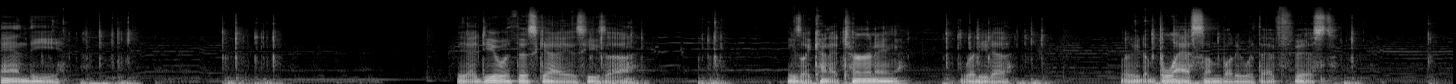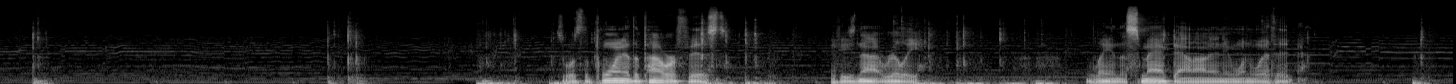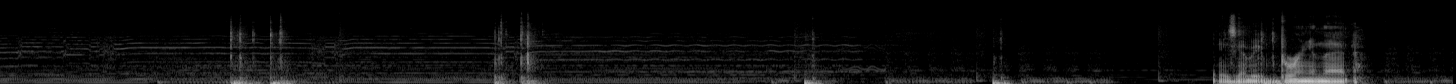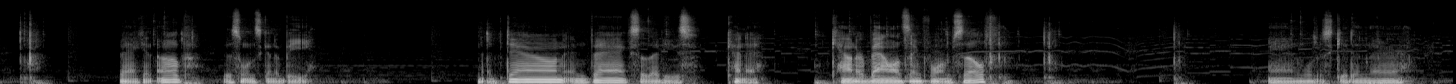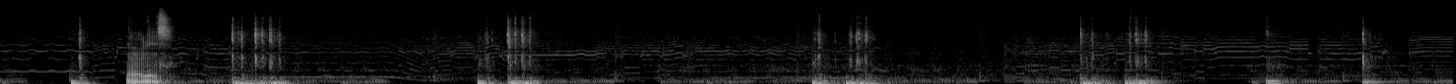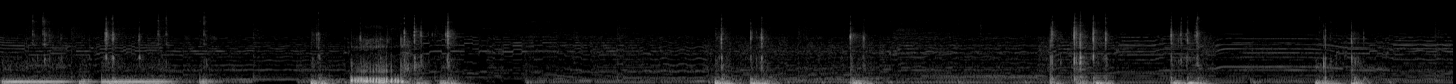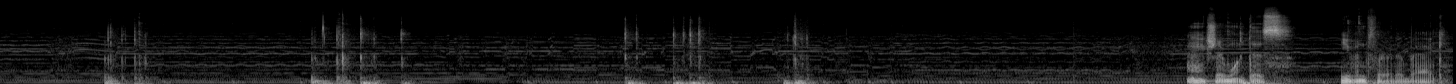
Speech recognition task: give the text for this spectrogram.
And the the idea with this guy is he's uh he's like kind of turning ready to ready to blast somebody with that fist. So what's the point of the power fist if he's not really laying the smackdown on anyone with it bringing that back and up. This one's going to be down and back so that he's kind of counterbalancing for himself. And we'll just get in there. There it is. Actually want this even further back.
